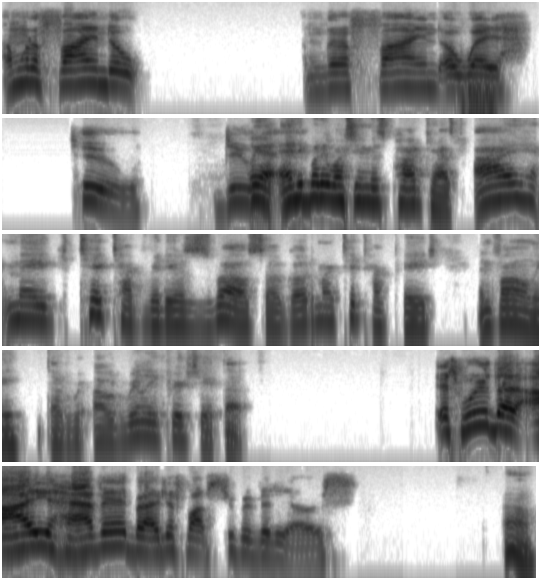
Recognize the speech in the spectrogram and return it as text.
I'm gonna find a I'm gonna find a way to do oh yeah. Anybody watching this podcast, I make TikTok videos as well. So go to my TikTok page and follow me. That I would really appreciate that. It's weird that I have it, but I just watch stupid videos. Oh.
